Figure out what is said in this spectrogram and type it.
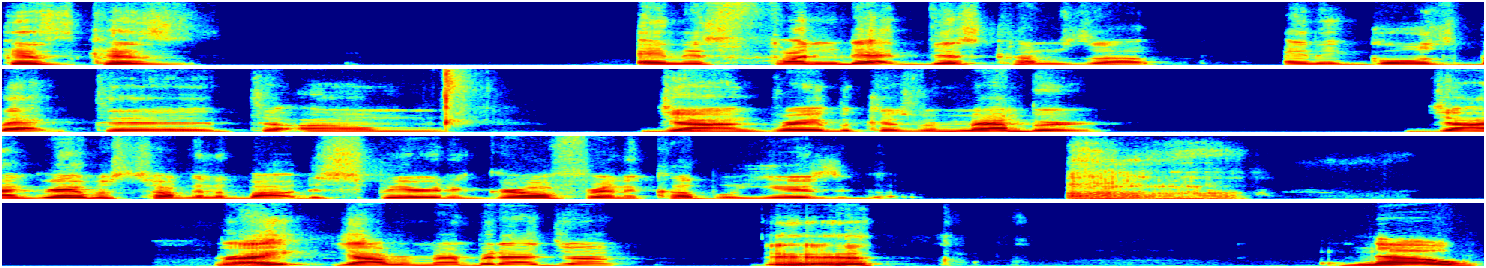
Cause cause and it's funny that this comes up and it goes back to to um John Gray because remember John Gray was talking about the spirit of girlfriend a couple years ago. Right? Y'all remember that junk? Yeah. No.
